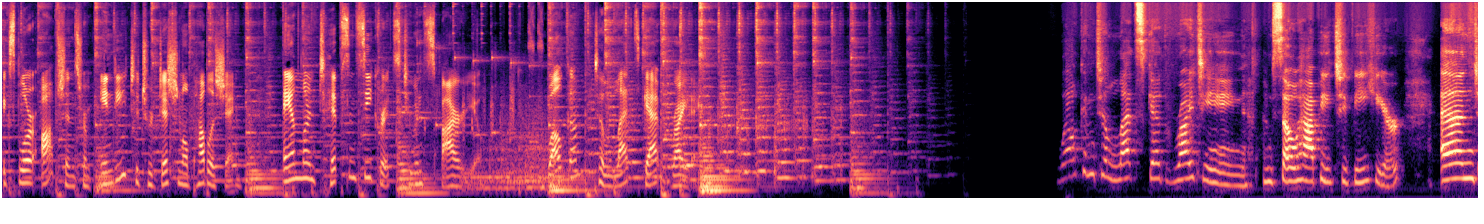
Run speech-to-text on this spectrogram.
explore options from indie to traditional publishing, and learn tips and secrets to inspire you. Welcome to Let's Get Writing. Welcome to Let's Get Writing. I'm so happy to be here. And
